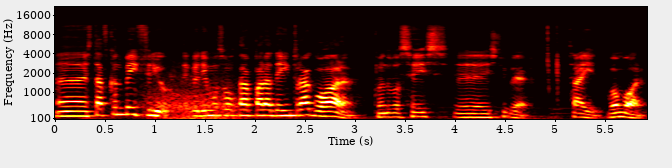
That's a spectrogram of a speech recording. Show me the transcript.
Uh, está ficando bem frio. Deveríamos voltar para dentro agora, quando vocês uh, estiver. Sair, vambora.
